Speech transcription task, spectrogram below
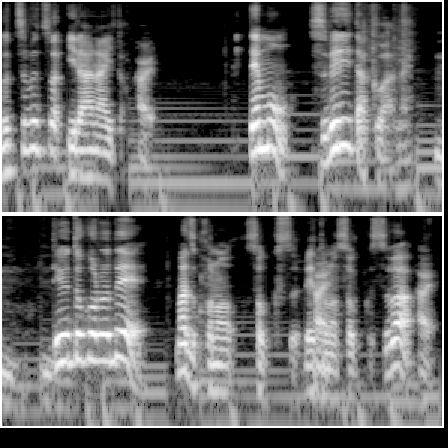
ブツブツはいらないと。はい。でも、滑りたくはない。うん。っていうところで、まずこのソックス、レトのソックスは、はい。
